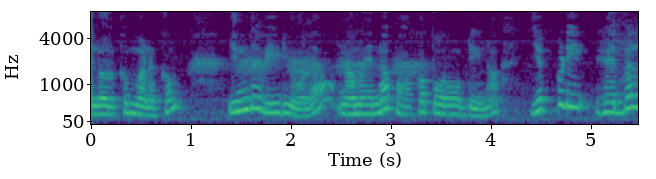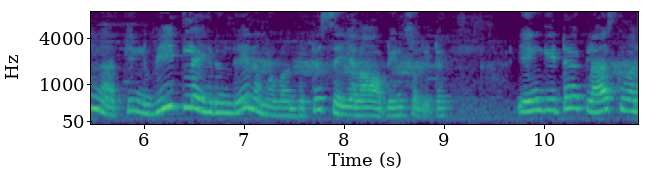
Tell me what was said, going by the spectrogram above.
எல்லோருக்கும் வணக்கம். இந்த வீடியோவில் நம்ம என்ன பார்க்க போகிறோம் அப்படின்னா எப்படி ஹெர்பல் நாப்கின் வீட்டில் இருந்தே நம்ம வந்துட்டு செய்யலாம் அப்படின்னு சொல்லிட்டு. எங்கிட்ட கிளாஸ்க்கு வர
